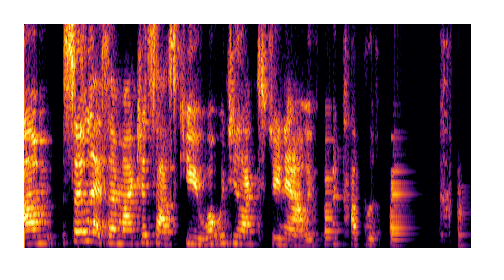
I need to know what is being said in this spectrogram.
um, so, Les, I might just ask you, what would you like to do now? We've got a couple of questions.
